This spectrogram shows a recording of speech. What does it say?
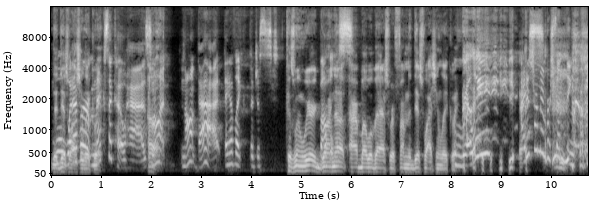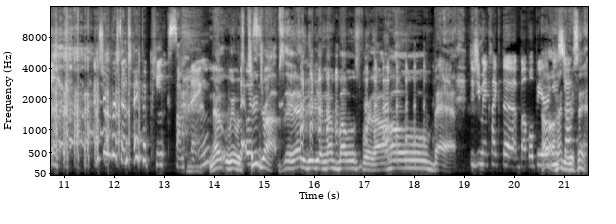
the well, whatever liquid Mexico has, Oh. not not that. They have like the just because when we were growing up our bubble baths were from the dishwashing liquid really. Yes. I just remember something pink. I just remember some type of pink something. No, it was, That was- two drops. That would give you enough bubbles for the whole bath. Did you make like the bubble beard Oh, and 100%. stuff,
